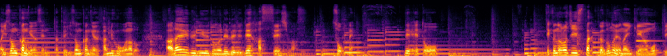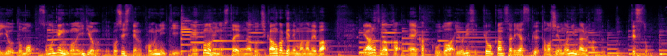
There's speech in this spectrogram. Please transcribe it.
あ、依存関係の選択、依存関係の管理方法など、あらゆる流度のレベルで発生します。そうね。で、えっと、テクノロジースタックがどのような意見を持っていようとも、その言語のイディオム、エコシステム、コミュニティ、え好みのスタイルなど時間をかけて学べば、あなたの、え書くコードはより共感されやすく楽しいものになるはずですと。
